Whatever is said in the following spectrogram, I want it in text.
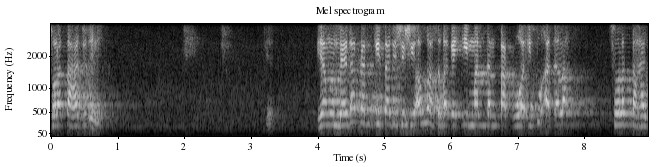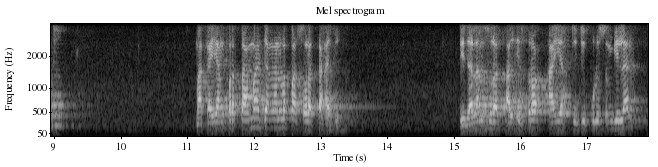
Sholat tahajud ini. Ya. Yang membedakan kita di sisi Allah sebagai iman dan takwa itu adalah sholat tahajud. Maka yang pertama jangan lepas sholat tahajud. Di dalam surat Al-Isra ayat 79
